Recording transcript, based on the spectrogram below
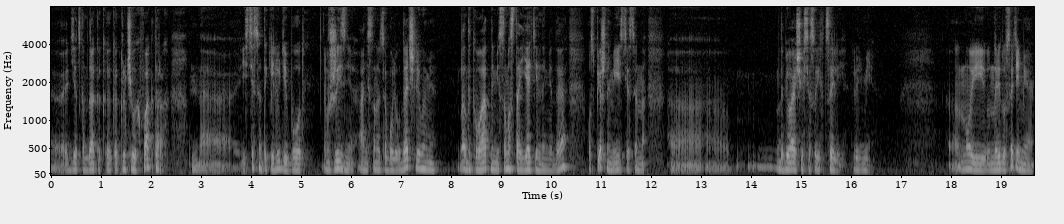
Э, детском, да, как, как ключевых факторах, э, естественно, такие люди будут в жизни, они становятся более удачливыми, адекватными, самостоятельными, да, успешными естественно, э, добивающихся своих целей людьми. Ну и наряду с этими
